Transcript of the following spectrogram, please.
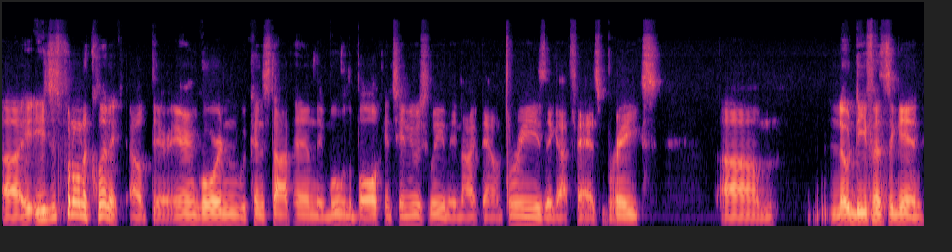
Uh, he, he, just put on a clinic out there. Aaron Gordon, we couldn't stop him. They moved the ball continuously. They knocked down threes. They got fast breaks. Um, no defense again.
